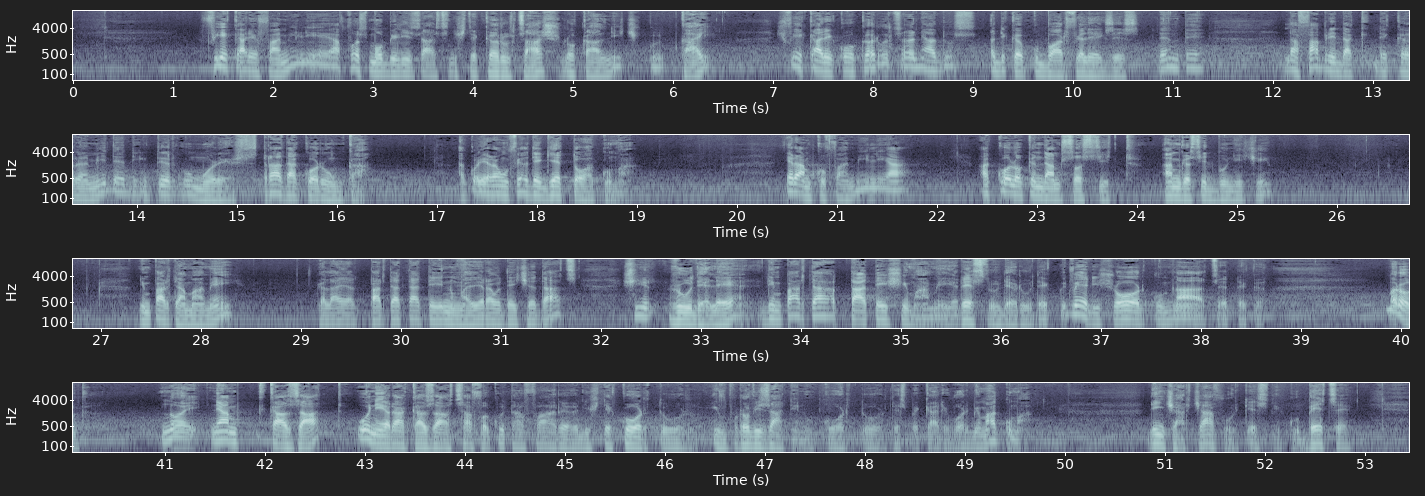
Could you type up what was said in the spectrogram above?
fiecare familie a fost mobilizați niște căruțași localnici cu cai și fiecare cu o căruță ne-a dus, adică cu boarfele existente, la fabrica de cărămide din Târgu Mureș, strada Corunca. Acolo era un fel de ghetto acum. Eram cu familia, acolo când am sosit, am găsit bunicii, din partea mamei, că la partea tatei nu mai erau decedați, și rudele din partea tatei și mamei, restul de rude, cu verișor, cumnați, etc. Mă rog, noi ne-am cazat, unii era cazat, s-a făcut afară niște corturi improvizate, nu corturi despre care vorbim acum, din cearceafuri, chestii cu bețe.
